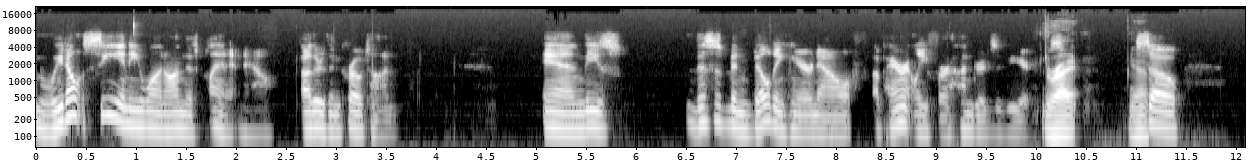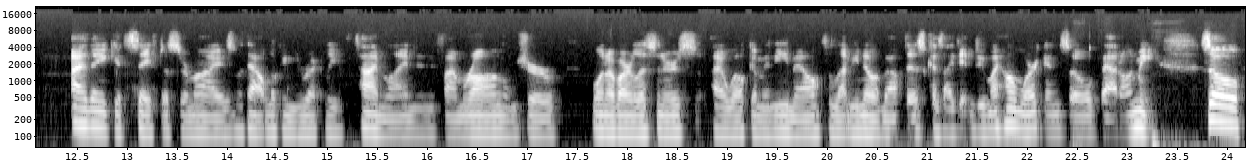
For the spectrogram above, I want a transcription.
we don't see anyone on this planet now other than Kroton. And these this has been building here now apparently for hundreds of years. Right. Yeah. So I think it's safe to surmise without looking directly at the timeline. And if I'm wrong, I'm sure one of our listeners, I welcome an email to let me know about this because I didn't do my homework and so bad on me. So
